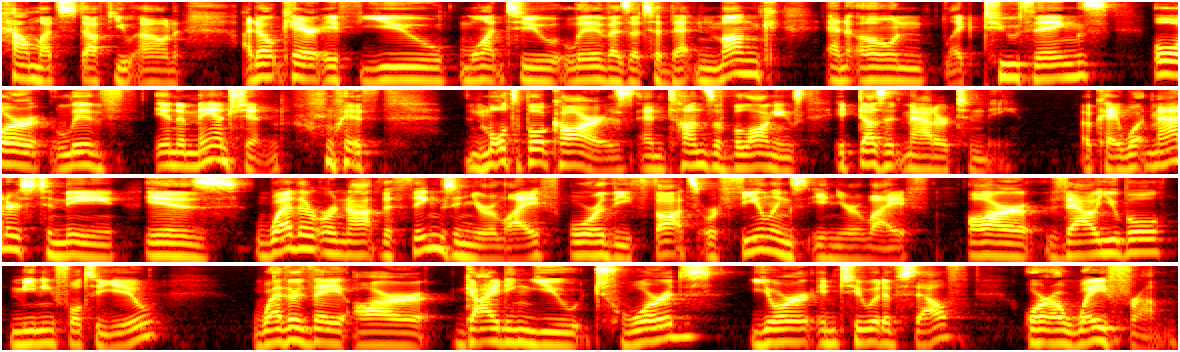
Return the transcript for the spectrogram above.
how much stuff you own. I don't care if you want to live as a Tibetan monk and own like two things or live in a mansion with multiple cars and tons of belongings. It doesn't matter to me. Okay, what matters to me is whether or not the things in your life or the thoughts or feelings in your life are valuable, meaningful to you, whether they are guiding you towards your intuitive self or away from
